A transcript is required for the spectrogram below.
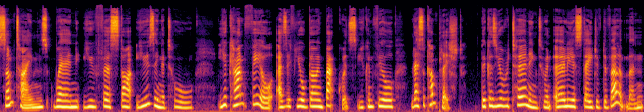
sometimes when you first start using a tool, you can feel as if you're going backwards. You can feel less accomplished because you're returning to an earlier stage of development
